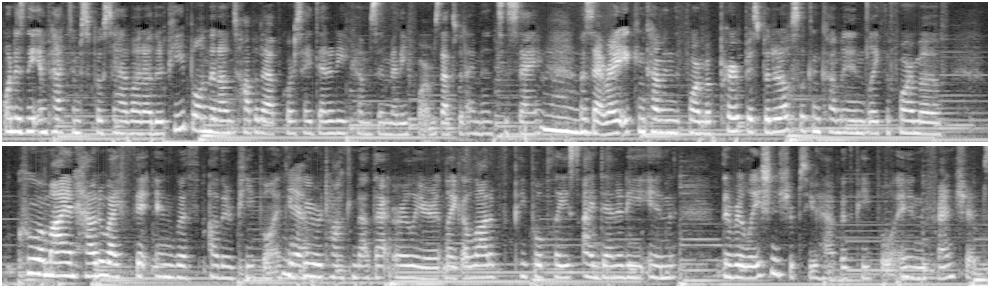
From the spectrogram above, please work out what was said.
What is the impact I'm supposed to have on other people? And then on top of that, of course, identity comes in many forms. That's what I meant to say. Was that right? It can come in the form of purpose, but it also can come in like the form of who am I and how do I fit in with other people? I think Yeah. we were talking about that earlier. Like a lot of people place identity in the relationships you have with people, in friendships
